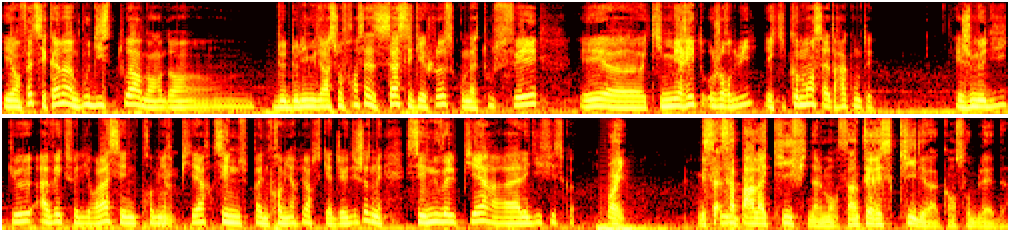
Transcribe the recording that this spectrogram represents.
Et en fait, c'est quand même un bout d'histoire dans, dans, de, de l'immigration française. Ça, c'est quelque chose qu'on a tous fait et euh, qui mérite aujourd'hui et qui commence à être raconté. Et je me dis que avec ce livre-là, c'est une première Mm. pierre. C'est une, pas une première pierre parce qu'il y a déjà eu des choses, mais c'est une nouvelle pierre à l'édifice. Quoi. Oui. Mais ça, ça parle à qui finalement? Ça intéresse qui les vacances au bled?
